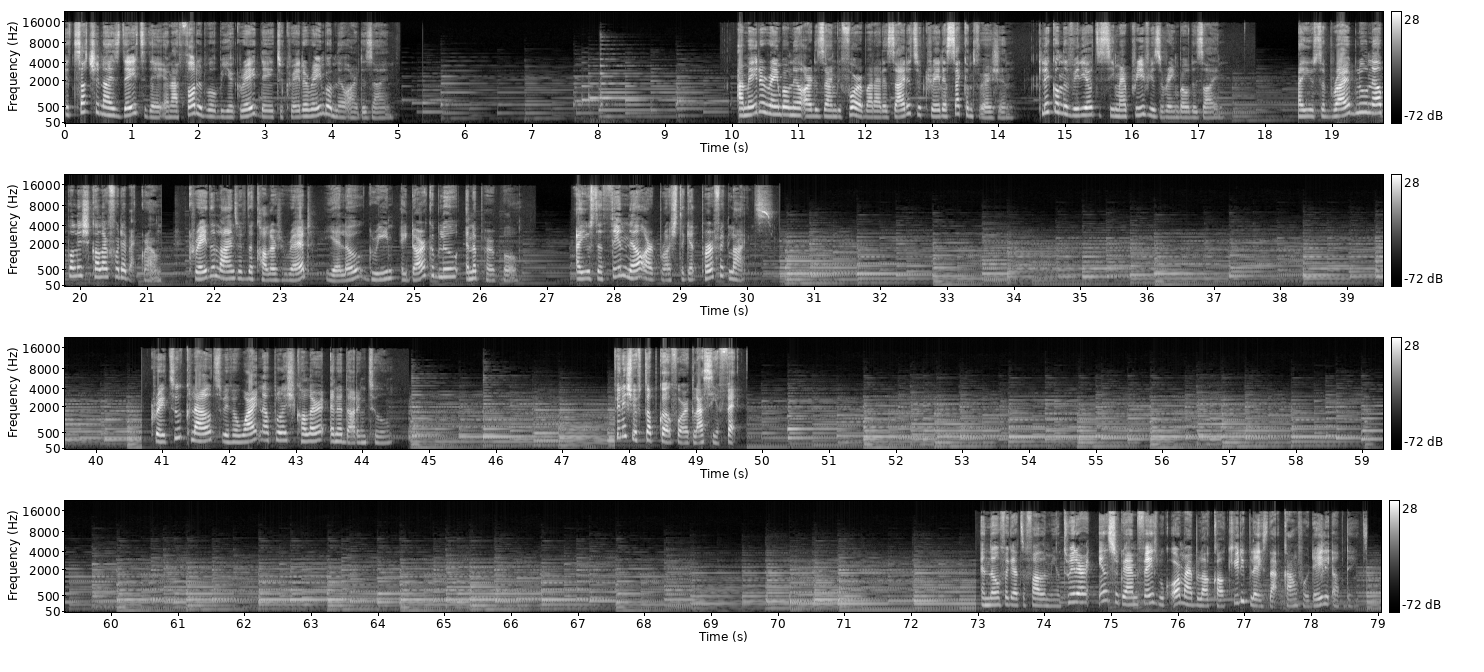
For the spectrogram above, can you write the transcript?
It's such a nice day today and I thought it will be a great day to create a rainbow nail art design. I made a rainbow nail art design before but I decided to create a second version. Click on the video to see my previous rainbow design. I used a bright blue nail polish color for the background. Create the lines with the colors red, yellow, green, a darker blue and a purple. I used a thin nail art brush to get perfect lines. Create two clouds with a white nail polish color and a dotting tool. Finish with top coat for a glassy effect. And don't forget to follow me on Twitter, Instagram, Facebook, or my blog called qtplace.com for daily updates.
